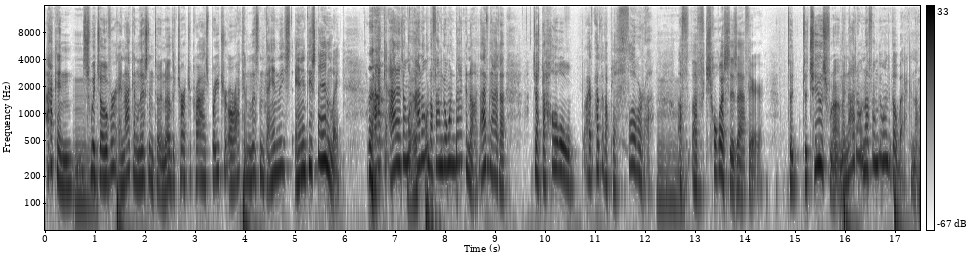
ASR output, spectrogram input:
I can switch over and I can listen to another Church of Christ preacher, or I can listen to Andy, Andy Stanley. I, I don't. I don't know if I'm going back or not. I've got a just a whole. I've, I've got a plethora of, of choices out there to, to choose from, and I don't know if I'm going to go back or not.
